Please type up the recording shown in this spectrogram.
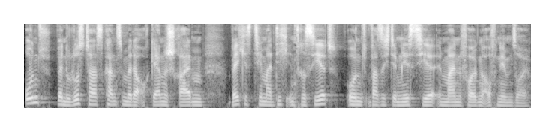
Und wenn du Lust hast, kannst du mir da auch gerne schreiben, welches Thema dich interessiert und was ich demnächst hier in meinen Folgen aufnehmen soll.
